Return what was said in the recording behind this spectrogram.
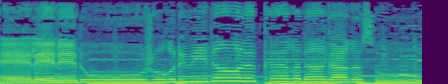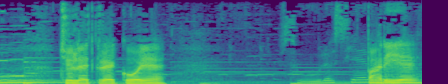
Elle est née d'aujourd'hui dans le cœur d'un garçon. 줄렛 그레코의 파리의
